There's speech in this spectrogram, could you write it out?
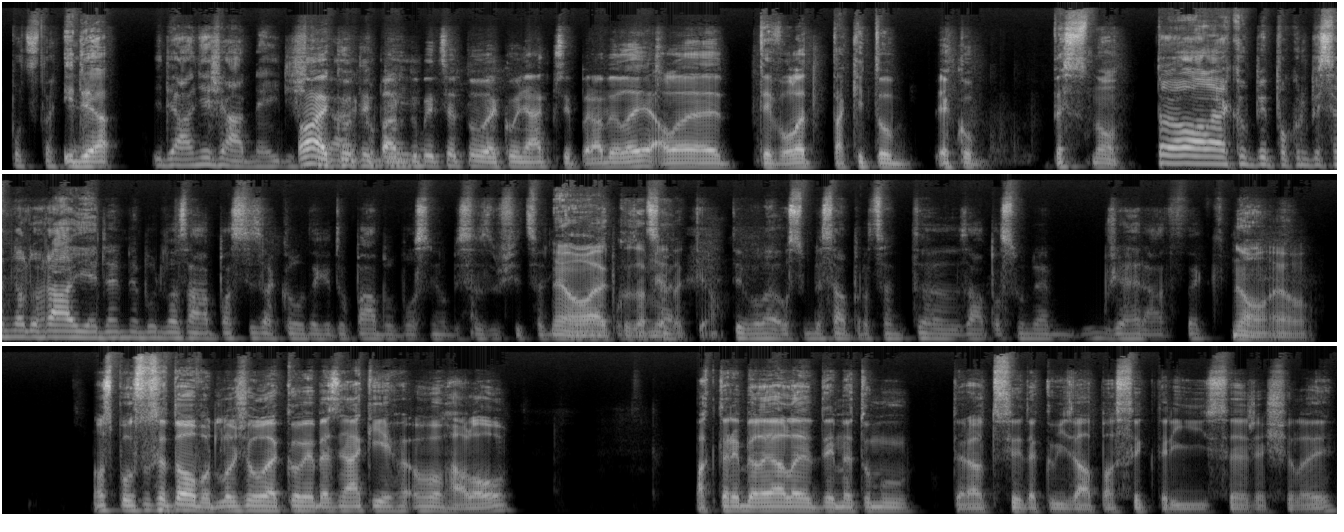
V podstatě. Idea, Ideálně žádnej, když No, jako ty jakoby- Pardubice to jako nějak připravili, ale ty vole taky to jako bez, no, To jo, ale jako by, pokud by se měl dohrát jeden nebo dva zápasy za kolo, tak je to úplná blbost, měl by se zrušit celý jo, kolo, jako za mě se taky, jo. Ty vole 80% zápasů nemůže hrát, tak No, jo. No spoustu se toho odložilo jako bez nějakého halo. Pak tady byly ale, dejme tomu, teda tři takový zápasy, které se řešily.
